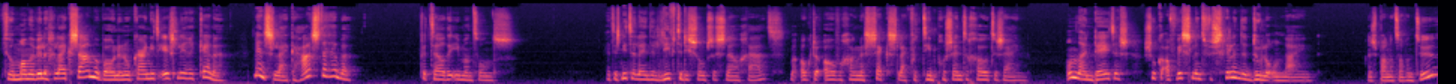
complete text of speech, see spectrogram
veel mannen willen gelijk samenwonen en elkaar niet eerst leren kennen. Mensen lijken haast te hebben vertelde iemand ons. Het is niet alleen de liefde die soms te snel gaat, maar ook de overgang naar seks lijkt voor 10% te groot te zijn. Online daters zoeken afwisselend verschillende doelen online. Een spannend avontuur?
